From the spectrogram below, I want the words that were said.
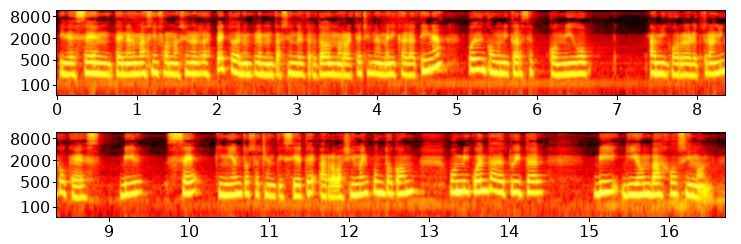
y deseen tener más información al respecto de la implementación del Tratado de Marrakech en América Latina, pueden comunicarse conmigo a mi correo electrónico que es birc587.gmail.com o en mi cuenta de Twitter bi-simón.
